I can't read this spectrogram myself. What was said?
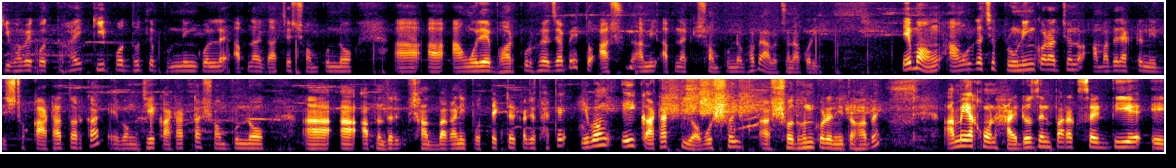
কীভাবে করতে হয়, কি পদ্ধতিতে প্রুনিং করলে আপনার গাছের সম্পূর্ণ আঙুরে ভরপুর হয়ে যাবে, তো আসুন আমি আপনাকে সম্পূর্ণভাবে আলোচনা করি। এবং আঙুর গাছে প্রুনিং করার জন্য আমাদের একটা নির্দিষ্ট কাটার দরকার এবং যে কাটারটা সম্পূর্ণ আপনাদের সাত বাগানি প্রত্যেকটার কাছে থাকে এবং এই কাটারটি অবশ্যই শোধন করে নিতে হবে। আমি এখন হাইড্রোজেন পারক্সাইড দিয়ে এই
